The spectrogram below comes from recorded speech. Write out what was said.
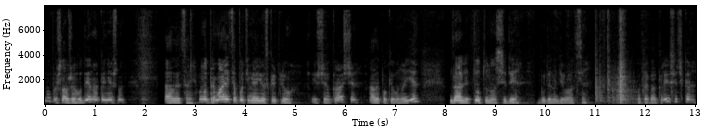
Ну, пройшла вже година, звісно. Але цей. Воно тримається, потім я його скріплю і ще краще, але поки воно є. Далі тут у нас сюди буде надіватися отака кришечка.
